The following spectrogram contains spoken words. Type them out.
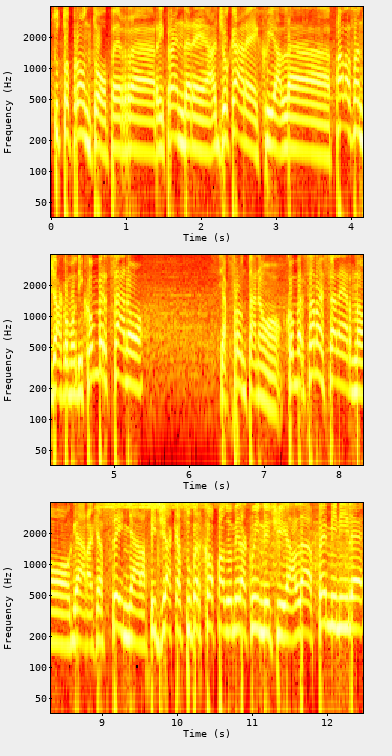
tutto pronto per riprendere a giocare qui al Pala San Giacomo di Conversano. Si affrontano Conversano e Salerno gara che assegna la FIGH Supercoppa 2015 al femminile.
